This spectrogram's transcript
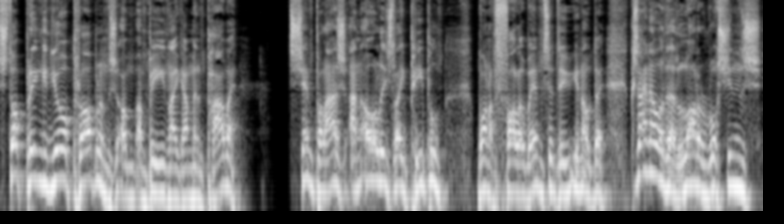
stop bringing your problems on, on being like I'm in power. Simple as, and all these like people want to follow him to do, you know, the because I know that a lot of Russians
